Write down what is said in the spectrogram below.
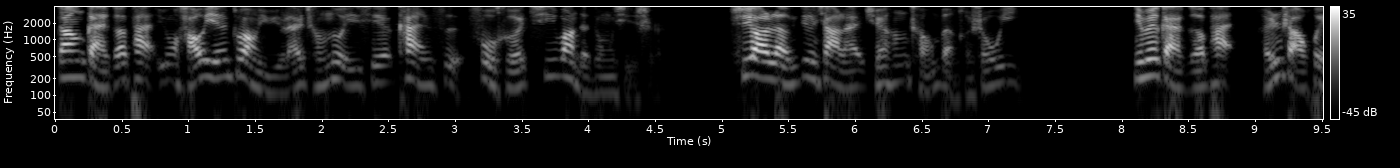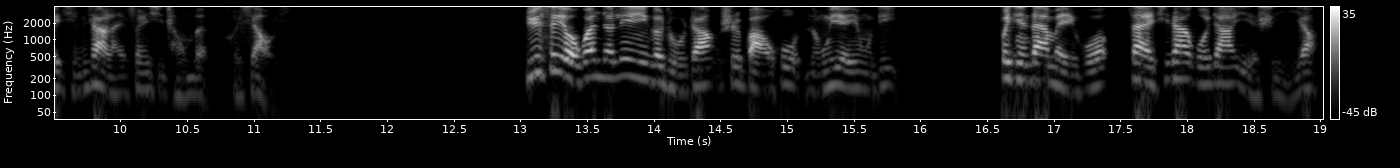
当改革派用豪言壮语来承诺一些看似符合期望的东西时，需要冷静下来权衡成本和收益，因为改革派很少会停下来分析成本和效益。与此有关的另一个主张是保护农业用地，不仅在美国，在其他国家也是一样。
